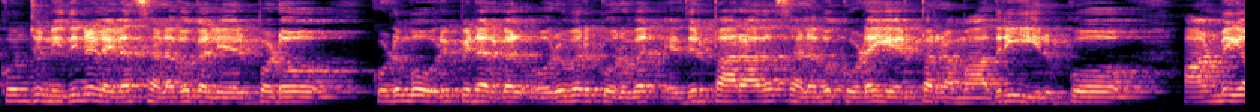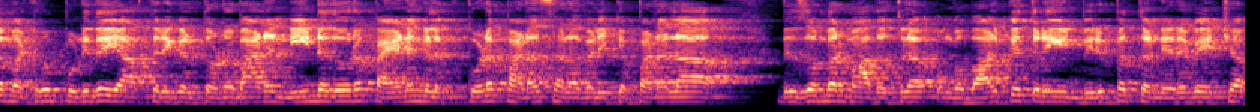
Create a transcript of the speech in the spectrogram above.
கொஞ்சம் நிதிநிலையில் செலவுகள் ஏற்படும். குடும்ப உறுப்பினர்கள் ஒருவருக்கொருவர் எதிர்பாராத செலவு கூட ஏற்படுற மாதிரி இருக்கும் ஆன்மீக மற்றும் புனித யாத்திரைகள் தொடர்பான நீண்ட தூர பயணங்களுக்கு கூட பணம் செலவழிக்கப்படலாம் டிசம்பர் மாதத்தில் உங்கள் வாழ்க்கை துணையின் விருப்பத்தை நிறைவேற்ற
